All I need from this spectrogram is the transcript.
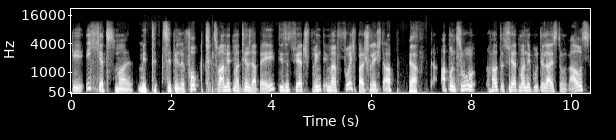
gehe ich jetzt mal mit Sibylle Vogt, zwar mit Matilda Bay. Dieses Pferd springt immer furchtbar schlecht ab. Ja. Ab und zu haut das Pferd mal eine gute Leistung raus.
